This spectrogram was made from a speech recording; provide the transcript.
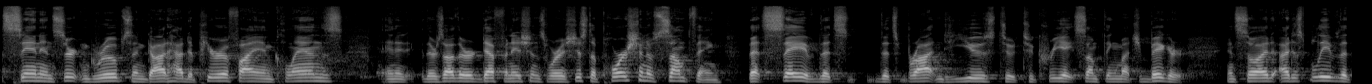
sin in certain groups and God had to purify and cleanse. And it, there's other definitions where it's just a portion of something that's saved, that's, that's brought and used to, to create something much bigger. And so I, I just believe that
